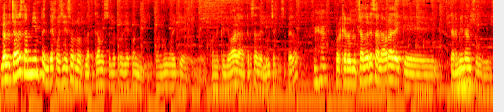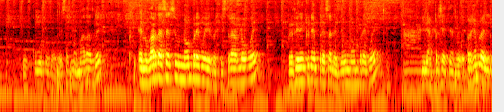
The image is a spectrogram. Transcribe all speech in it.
los luchadores están bien pendejos y eso lo platicamos el otro día con, con un güey que con el que llevaba la empresa de lucha y pedo. Ajá. Porque los luchadores a la hora de que terminan sus, sus cursos o esas mamadas, güey, en lugar de hacerse un nombre, güey, y registrarlo, güey, prefieren que una empresa les dé un nombre, güey, Ah, y la empresa ya tiene... Por ejemplo, el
